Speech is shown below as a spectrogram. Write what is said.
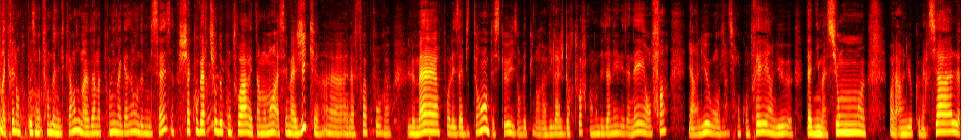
On a créé l'entreprise en fin 2015, on a ouvert notre premier magasin en 2016. Chaque ouverture de comptoir est un moment assez magique, euh, à la fois pour euh, le maire, pour les habitants, parce qu'ils ont vécu dans un village dortoir pendant des années et des années. enfin, il y a un lieu où on vient se rencontrer, un lieu d'animation, euh, voilà, un lieu commercial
